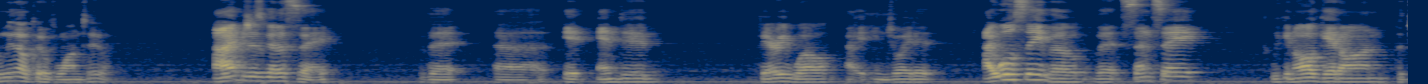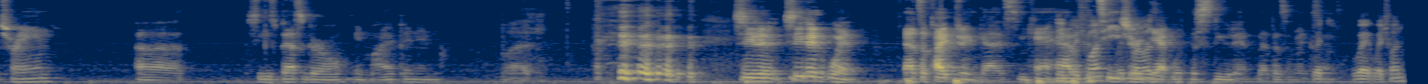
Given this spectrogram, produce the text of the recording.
Fumino could have won too. I'm just gonna say that uh, it ended very well. I enjoyed it. I will say though that Sensei, we can all get on the train. Uh, she's best girl in my opinion, but she didn't. She didn't win. That's a pipe dream, guys. You can't have the one? Teacher get with the student. That doesn't make Which, sense. wait, which one?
